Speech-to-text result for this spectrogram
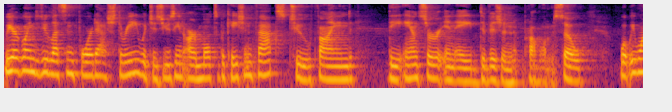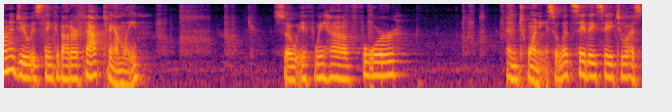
We are going to do lesson 4-3, which is using our multiplication facts to find the answer in a division problem. So what we want to do is think about our fact family. So if we have 4 and 20. So let's say they say to us,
